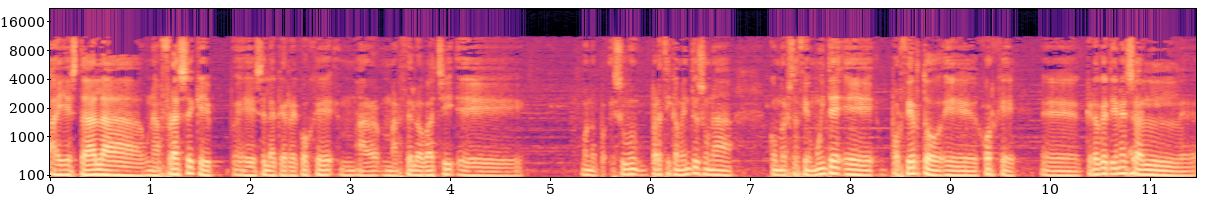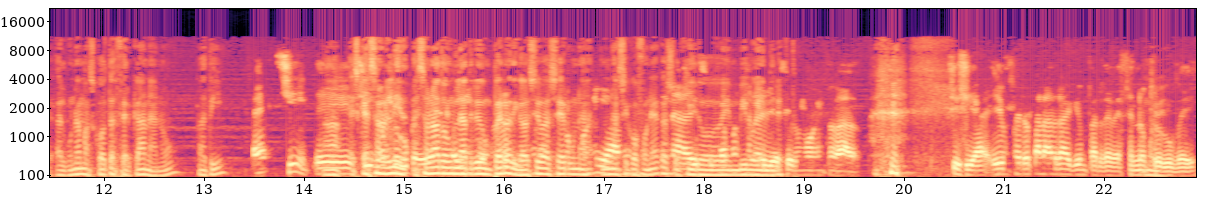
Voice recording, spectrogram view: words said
Ahí está la, una frase que eh, es la que recoge Marcelo Bacci. Eh, bueno, es prácticamente es una conversación muy... Eh, por cierto, Jorge, creo que tienes alguna mascota cercana, ¿no? ¿A ti? Sí. Ah, es que ha, sonado, un ladrido de un perro, digo, si va a ser una, una psicofonía que ha surgido en vivo y en directo. sí, sí, hay un perro que ladra aquí un par de veces, no os preocupéis.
